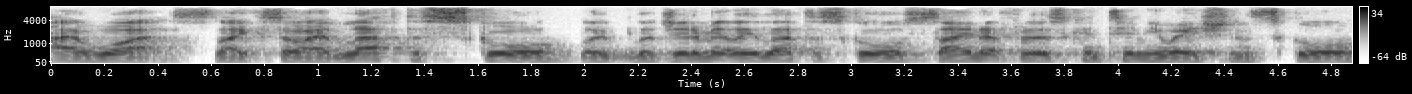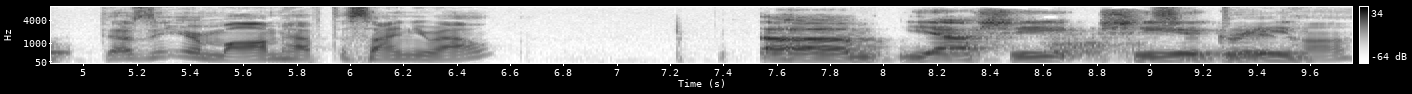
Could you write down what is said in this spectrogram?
I was like, so I left the school, like legitimately left the school, signed up for this continuation school. Doesn't your mom have to sign you out? Um, yeah, she she, she agreed. Did, huh?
